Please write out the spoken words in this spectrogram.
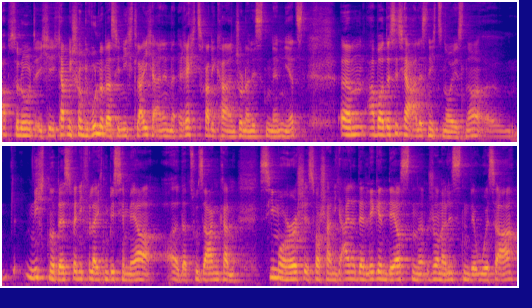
Absolut. Ich, ich habe mich schon gewundert, dass Sie nicht gleich einen rechtsradikalen Journalisten nennen jetzt. Ähm, aber das ist ja alles nichts Neues. Ne? Ähm, nicht nur das, wenn ich vielleicht ein bisschen mehr äh, dazu sagen kann. Seymour Hirsch ist wahrscheinlich einer der legendärsten Journalisten der USA.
